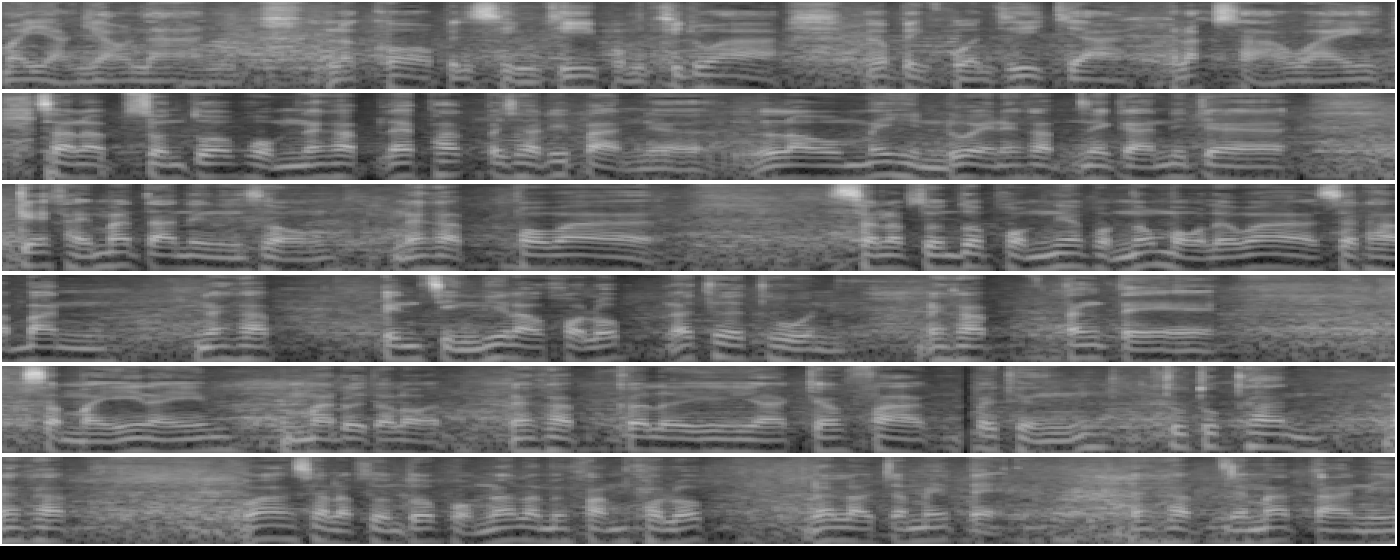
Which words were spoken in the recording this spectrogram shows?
มาอย่างยาวนาน แล้วก็เป็นสิ่งที่ผมคิดว่าก็เป็นควรที่จะรักษาไว้สำหรับส่วนตัวผมนะครับและพรรคประชาธิปัตย์เนี่ยเราไม่เห็นด้วยนะครับในการที่จะแก้ไขมาตรา1นึนะครับ เพราะว่าสำหรับส่วนตัวผมเนี่ยผมต้องบอกเลยว่าสถาบันนะครับเป็นสิ่งที่เราเคารพและเทิดทูนนะครับ ตั้งแต่สมัยไหนมาโดยตลอดนะครับ ก็เลยอยากจะฝากไปถึงทุกๆทท่านนะครับ ว่าสำหรับส่วนตัวผมแล้วเรามีความเคารพและเราจะไม่แตะนะครับในมาตรานี้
